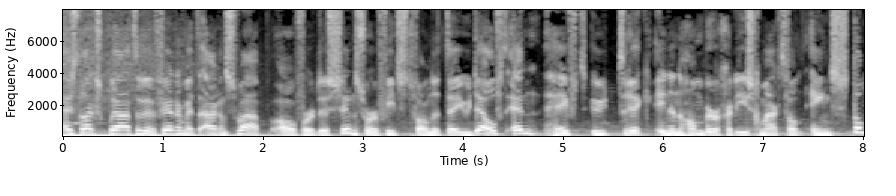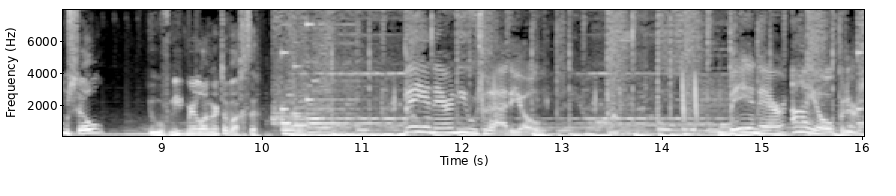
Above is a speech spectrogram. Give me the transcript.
En straks praten we verder met Arend Swaap over de sensorfiets van de TU Delft. En heeft u trek in een hamburger die is gemaakt van één stamcel? U hoeft niet meer langer te wachten. BNR Nieuwsradio. BNR Eye Openers.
